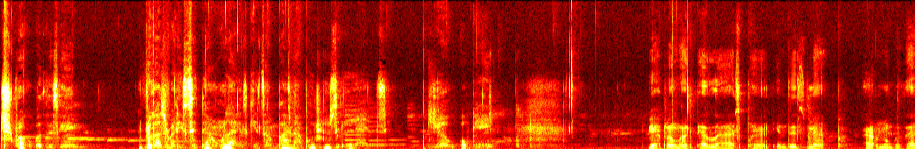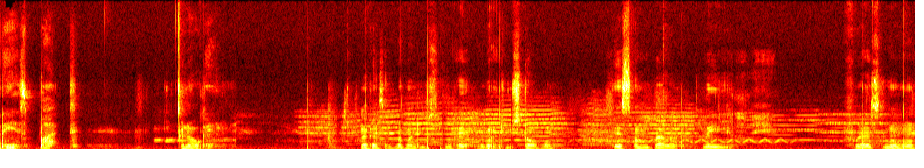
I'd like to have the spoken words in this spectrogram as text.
struggled with this game. If you guys are ready, sit down, relax, get some pineapple juice. Let's go. Okay. We have to unlock that last plant in this map. I don't know what that is, but no, okay. Like I said, we're going to okay, we're going to stall this umbrella lady for as long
